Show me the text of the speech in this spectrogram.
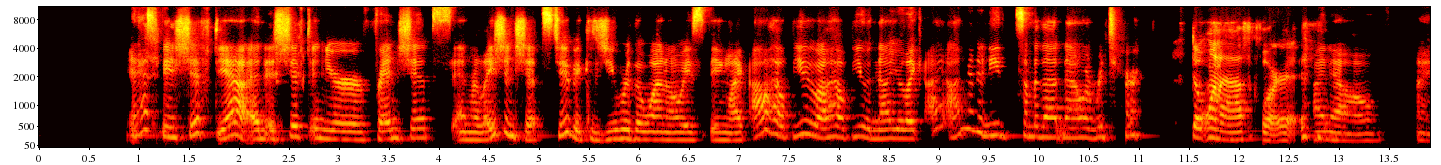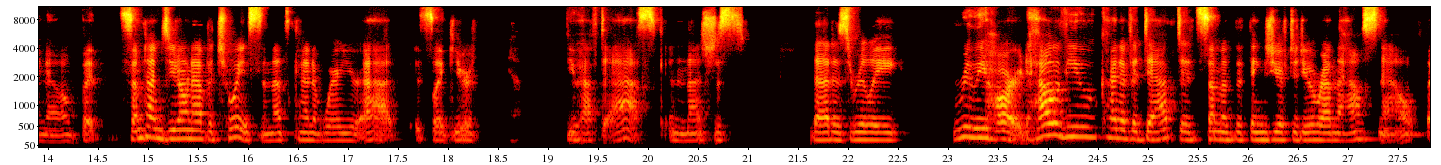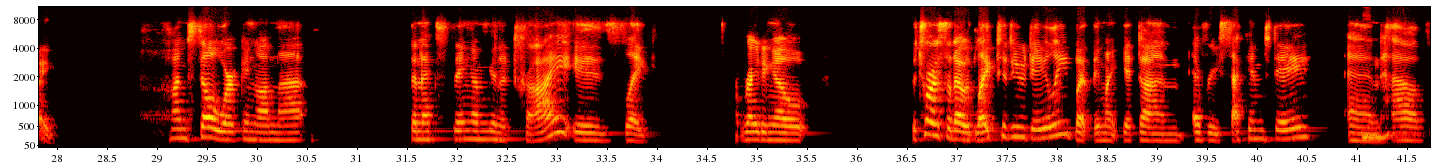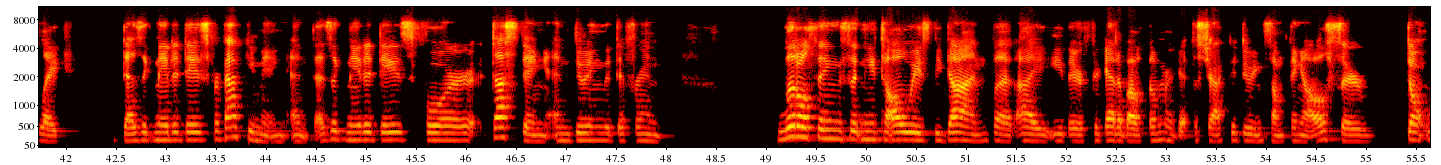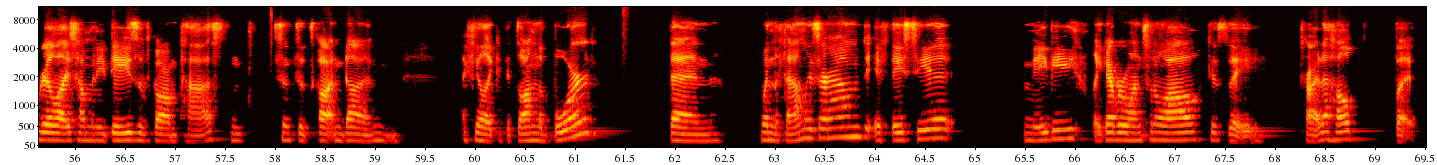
It has to be a shift, yeah, and a shift in your friendships and relationships too, because you were the one always being like, "I'll help you, I'll help you," and now you're like, I, "I'm going to need some of that now in return." Don't want to ask for it. I know, I know, but sometimes you don't have a choice, and that's kind of where you're at. It's like you're, you have to ask, and that's just that is really, really hard. How have you kind of adapted some of the things you have to do around the house now, like? I'm still working on that the next thing I'm going to try is like writing out the chores that I would like to do daily, but they might get done every second day and mm-hmm. have like designated days for vacuuming and designated days for dusting and doing the different little things that need to always be done, but I either forget about them or get distracted doing something else or don't realize how many days have gone past and since it's gotten done. I feel like if it's on the board, then when the family's around, if they see it, maybe like every once in a while, because they try to help, but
